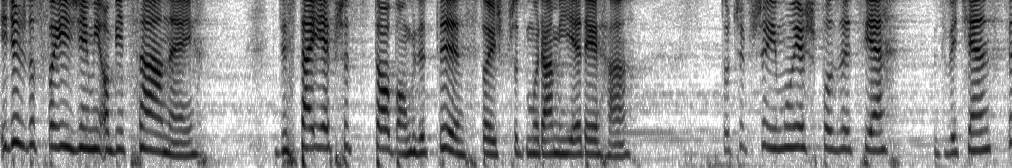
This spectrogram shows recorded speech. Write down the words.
idziesz do swojej ziemi obiecanej, gdy staje przed Tobą, gdy Ty stoisz przed murami Jericha, to czy przyjmujesz pozycję zwycięzcy,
